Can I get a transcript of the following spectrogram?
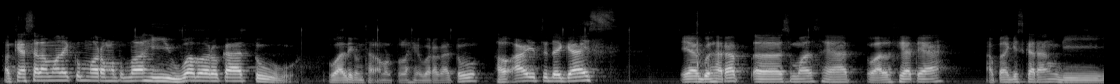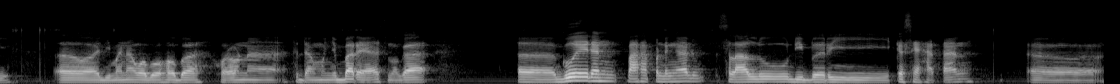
Oke, assalamualaikum warahmatullahi wabarakatuh. Waalaikumsalam warahmatullahi wabarakatuh. How are you today, guys? Ya, gue harap uh, semua sehat walafiat ya. Apalagi sekarang di uh, di mana wabah-wabah corona sedang menyebar ya. Semoga uh, gue dan para pendengar selalu diberi kesehatan uh,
